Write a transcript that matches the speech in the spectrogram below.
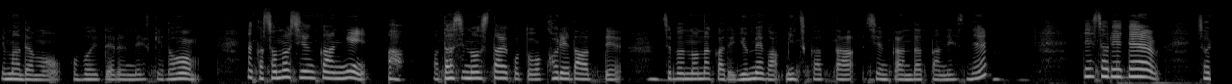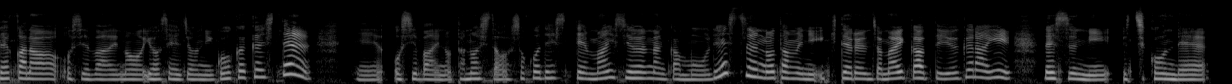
今でも覚えてるんですけどなんかその瞬間にあ私のしたいことはこれだって自分の中で夢が見つかった瞬間だったんですね。でそれでそれからお芝居の養成所に合格してでお芝居の楽しさをそこで知って毎週なんかもうレッスンのために生きてるんじゃないかっていうぐらいレッスンに打ち込んで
